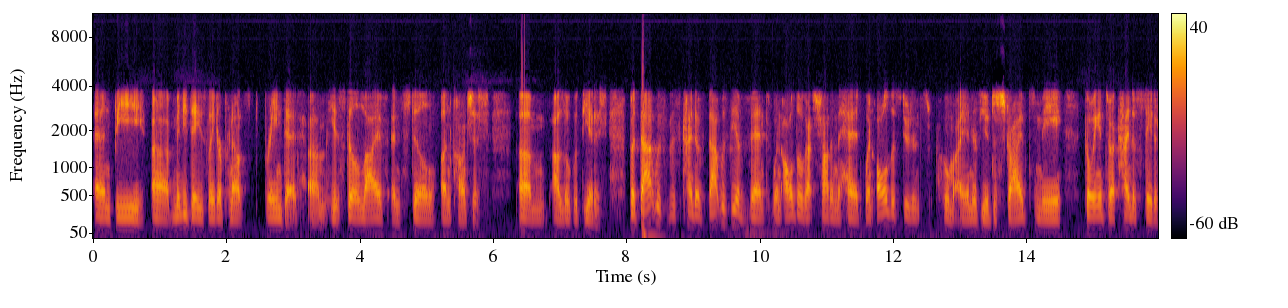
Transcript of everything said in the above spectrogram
and be uh, many days later pronounced brain dead. Um, he is still alive and still unconscious. Um, Aldo Gutierrez. But that was this kind of that was the event when Aldo got shot in the head. When all the students whom I interviewed described to me going into a kind of state of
